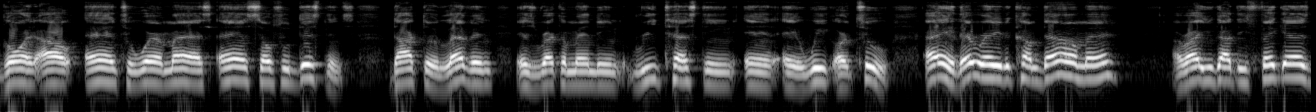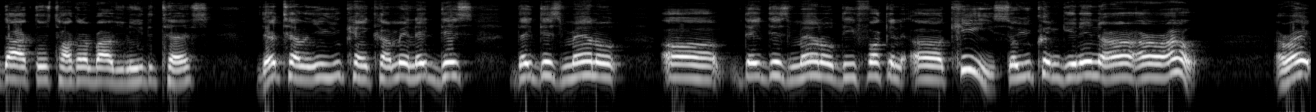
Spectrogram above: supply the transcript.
going out, and to wear masks and social distance. Dr. Levin is recommending retesting in a week or two. Hey, they're ready to come down, man. All right, you got these fake ass doctors talking about you need to test. They're telling you you can't come in. They dis they dismantled uh they dismantled the fucking uh keys so you couldn't get in or, or out. All right?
